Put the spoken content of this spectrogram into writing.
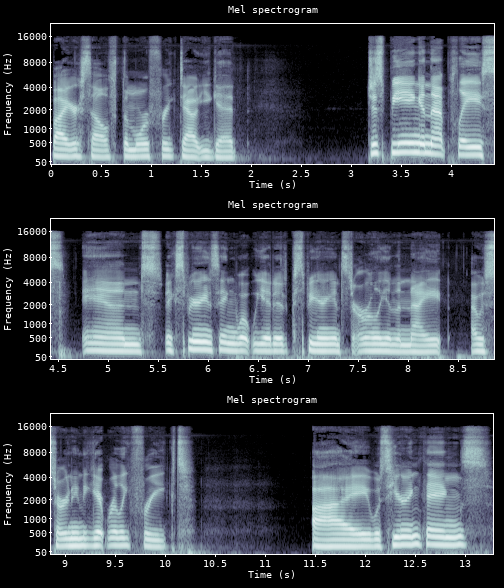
by yourself, the more freaked out you get. Just being in that place and experiencing what we had experienced early in the night, I was starting to get really freaked. I was hearing things.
